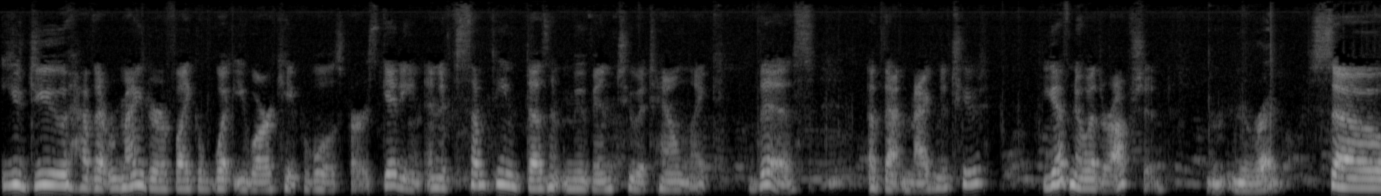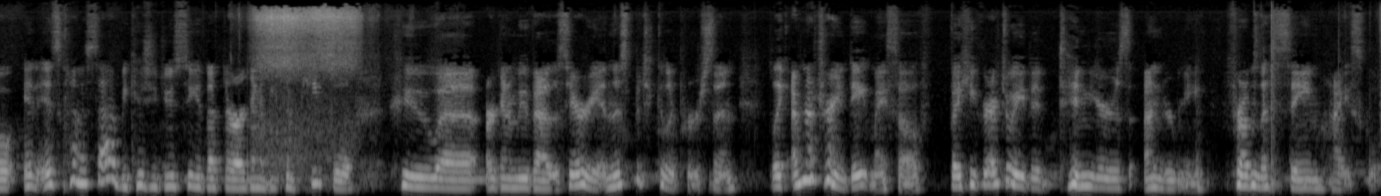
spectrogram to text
you do have that reminder of like what you are capable as far as getting. And if something doesn't move into a town like this of that magnitude, you have no other option. Mm, You're right. So it is kind of sad because you do see that there are going to be some people who uh, are going to move out of this area. And this particular person, like, I'm not trying to date myself, but he graduated 10 years under me from the same high school.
